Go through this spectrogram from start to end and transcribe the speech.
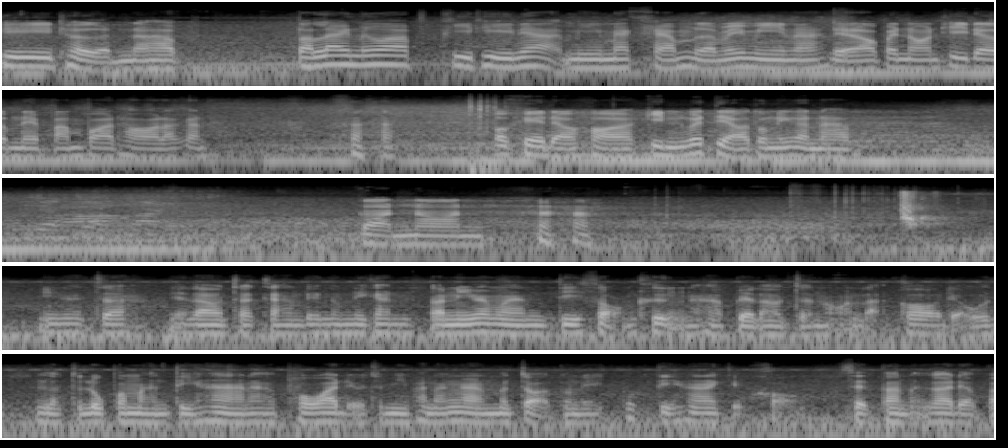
ที่เถินนะครับ ตอนแรกนึกว่า PT เนี่ยมีแม็กแคมป์แต่ไม่มีนะ เดี๋ยวเราไปนอนที่เดิมในปั๊มปอทแล้วกัน โอเค เดี๋ยวขอกินก๋วยเตี๋ยวตรงนี้ก่อนนะครับ ก่อนนอน นี่นะจ๊ะเดี๋ยวเราจะกางเต็นท์ตรงนี้กัน ตอนนี้ประมาณตีสองครึ่งนะครับ เดี๋ยวเราจะนอนละ ก็เดี๋ยวเราจะลุกประมาณตีห้านะครับ เพราะว่าเดี๋ยวจะมีพนักงานมาจอดตรงนี้ลุกตีห้าเก็บของ เสร็จตอนนั้นก็เดี๋ยวไป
